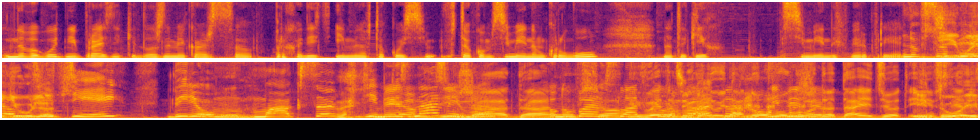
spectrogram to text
Новогодние праздники должны, мне кажется, проходить именно в, такой, в таком семейном кругу, на таких семейных мероприятиях. Ну все, Дима, берем Юля. детей, берем Макса. Дим, ты с Берем нами Диму. же? Да, да. Ну, Покупаем всё. И в этом тебя- году и до Нового и года, да, идет? И в до, и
